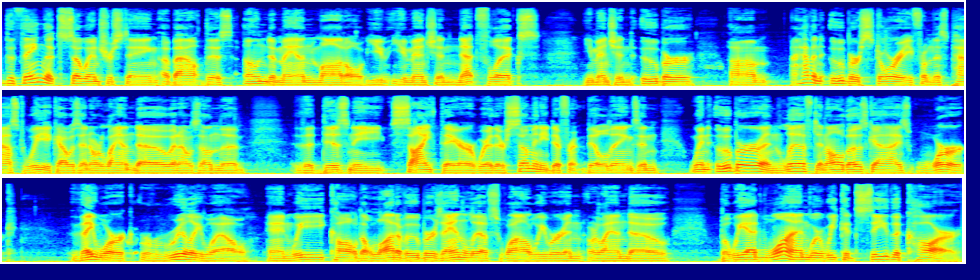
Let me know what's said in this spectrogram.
the thing that's so interesting about this on-demand model, you you mentioned Netflix, you mentioned Uber. Um, I have an Uber story from this past week. I was in Orlando and I was on the the Disney site there where there's so many different buildings and when Uber and Lyft and all those guys work, they work really well. And we called a lot of Ubers and Lyfts while we were in Orlando but we had one where we could see the car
